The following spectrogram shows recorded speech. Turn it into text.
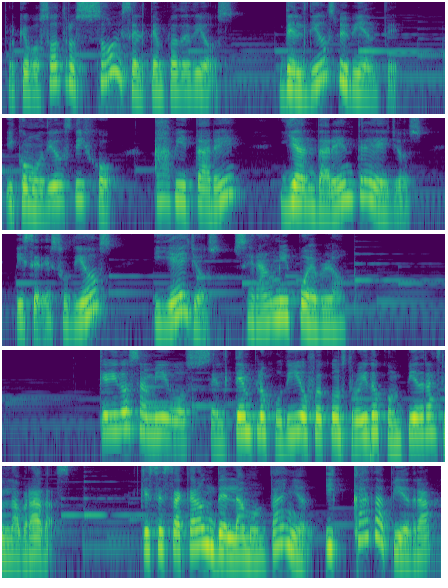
Porque vosotros sois el templo de Dios, del Dios viviente. Y como Dios dijo, habitaré y andaré entre ellos, y seré su Dios, y ellos serán mi pueblo. Queridos amigos, el templo judío fue construido con piedras labradas, que se sacaron de la montaña, y cada piedra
